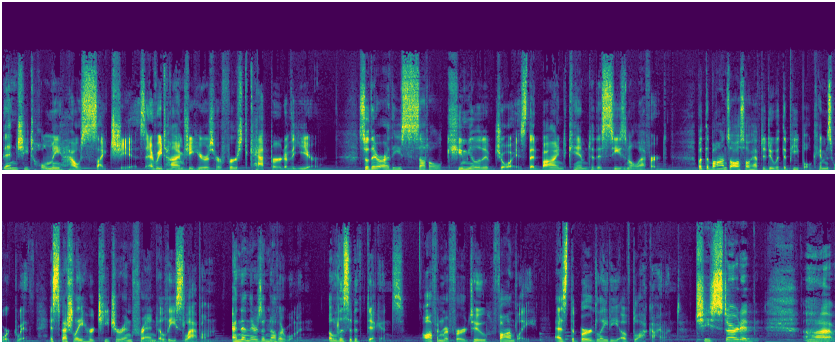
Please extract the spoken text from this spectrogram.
Then she told me how psyched she is every time she hears her first catbird of the year. So there are these subtle cumulative joys that bind Kim to this seasonal effort. But the bonds also have to do with the people Kim's worked with, especially her teacher and friend Elise Lapham. And then there's another woman, Elizabeth Dickens, often referred to fondly as the Bird Lady of Block Island. She started uh,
